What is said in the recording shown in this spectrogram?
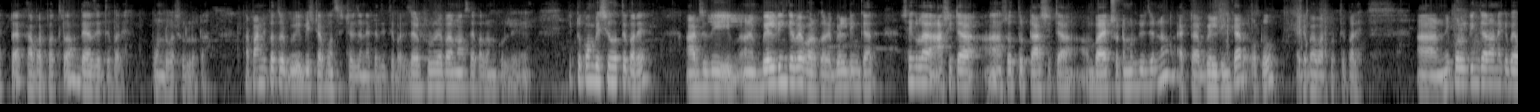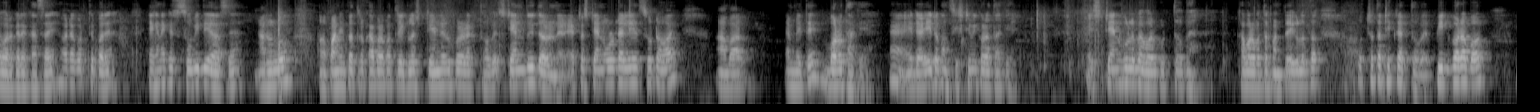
একটা খাবার পাত্র দেওয়া যেতে পারে, পনেরো বা ষোলোটা। আর পানির পাত্র বিশটা, পঁচিশটার জন্য একটা দিতে পারে। যেমন ফ্লোরে বা মাছায় পালন করলে একটু কম বেশি হতে পারে। আর যদি মানে বেল্ডিংকার ব্যবহার করে বেল্ডিংকার সেগুলো আশিটা সত্তরটা, আশিটা বা একশোটা মুরগির জন্য একটা বেল্ডিংকার অটো এটা ব্যবহার করতে পারে। আর নিপল ডিঙ্কার অনেকে ব্যবহার করে খাঁচায় ওটা করতে পারে। এখানে কিছু ছবি দেওয়া আছে। আর হলো পানির পাত্র, খাবার পাত্র, এগুলো স্ট্যান্ডের উপরে রাখতে হবে। স্ট্যান্ড দুই ধরনের। একটা স্ট্যান্ড উল্টালিয়ে ছোটো হয়, আবার এমনিতে বড় থাকে। হ্যাঁ এটা এরকম সিস্টেমই করা থাকে। এই স্ট্যান্ডগুলো ব্যবহার করতে হবে, খাবার পাত্র পানিতে। এগুলো তো উচ্চতা ঠিক রাখতে হবে। পিঠ বরাবর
